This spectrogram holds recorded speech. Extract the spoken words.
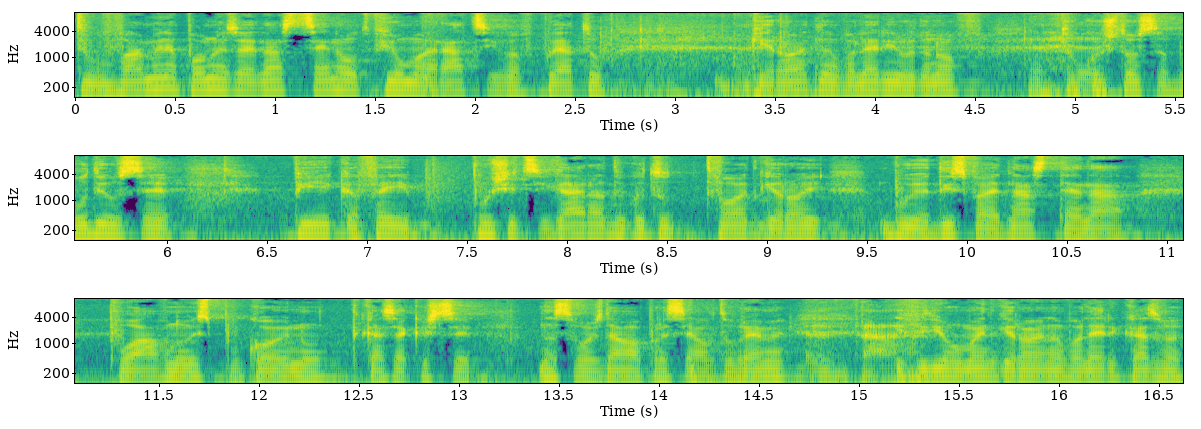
това ми напомня за една сцена от филма Раци, в която героят на Валерий Роданов току-що събудил се пие кафе и пуши цигара, докато твоят герой боядисва една стена плавно и спокойно, така сякаш се наслаждава през цялото време. Да. И в един момент героя на Валери казва,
